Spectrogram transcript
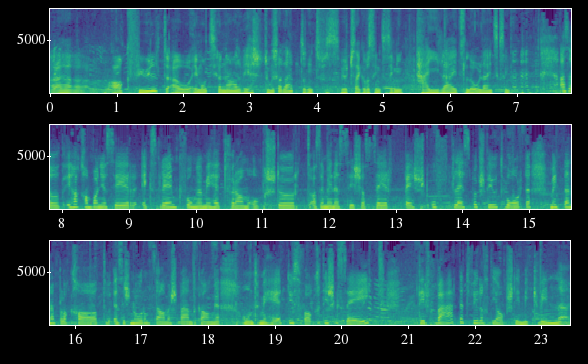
äh, angefühlt, auch emotional. Wie hast du es erlebt und was würdest du sagen, was sind deine Highlights, Lowlights gewesen? Also ich habe die Kampagne sehr extrem gefunden. Mir hat vor allem auch gestört, also ich meine, es ist ja sehr fest auf die Lesben gespielt worden mit diesen Plakaten. Es ist nur um Zusammenspende gegangen und mir hat uns faktisch gesagt, ihr werdet vielleicht die Abstimmung gewinnen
